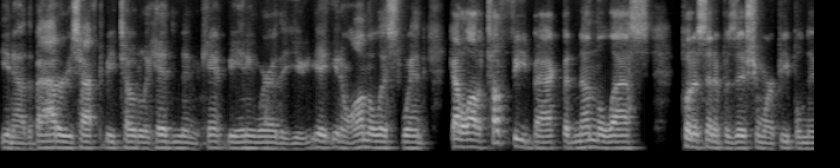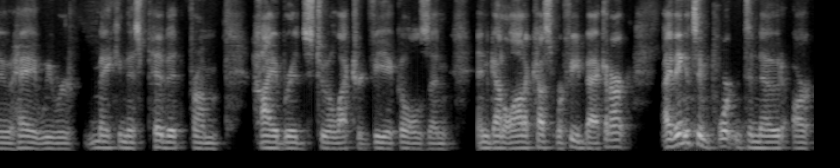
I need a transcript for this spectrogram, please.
you know, the batteries have to be totally hidden and can't be anywhere that you, you know, on the list went, got a lot of tough feedback, but nonetheless put us in a position where people knew, Hey, we were making this pivot from hybrids to electric vehicles and, and got a lot of customer feedback. And our, I think it's important to note our,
